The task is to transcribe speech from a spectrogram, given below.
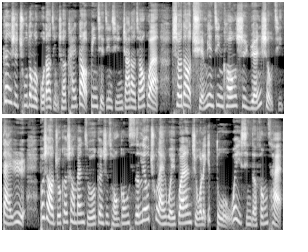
更是出动了国道警车开道，并且进行匝道交管，车道全面净空，是元首级待遇。不少竹科上班族更是从公司溜出来围观，只为了一睹卫星的风采。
